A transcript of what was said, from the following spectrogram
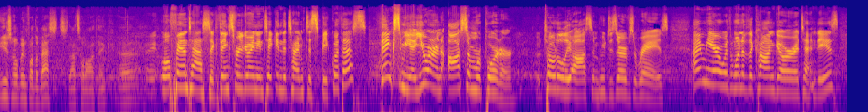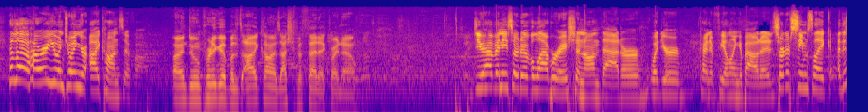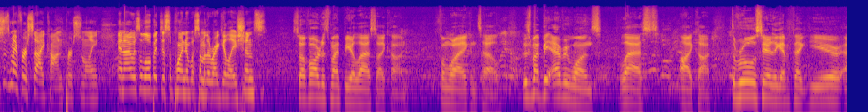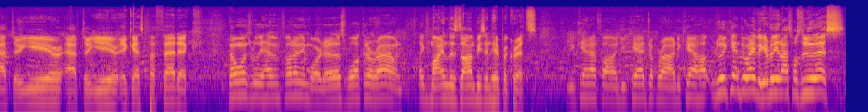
He's hoping for the best. That's what I think. Uh, Well, fantastic. Thanks for going and taking the time to speak with us. Thanks, Mia. You are an awesome reporter. Totally awesome, who deserves a raise. I'm here with one of the Congoer attendees. Hello, how are you enjoying your icon so far? I'm doing pretty good, but this icon is actually pathetic right now. Do you have any sort of elaboration on that or what you're kind of feeling about it? It sort of seems like this is my first icon personally, and I was a little bit disappointed with some of the regulations. So far, this might be your last icon, from what I can tell. This might be everyone's last icon. The rules here, they get pathetic year after year after year. It gets pathetic. no one's really having fun anymore. They're just walking around like mindless zombies and hypocrites. You can't have fun. You can't jump around. You can't. You really can't do anything. You're really not supposed to do this.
